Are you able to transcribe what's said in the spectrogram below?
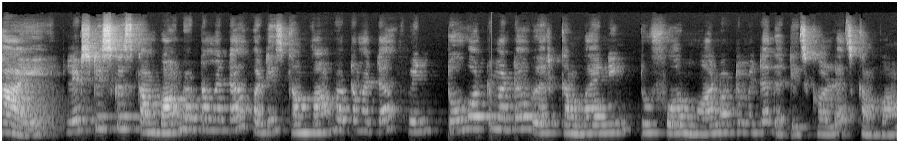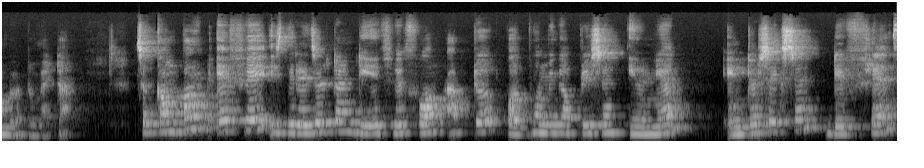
Hi, let's discuss compound automata. What is compound automata? When two automata were combining to form one automata that is called as compound automata. So compound FA is the resultant DFA formed after performing operation union, intersection, difference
